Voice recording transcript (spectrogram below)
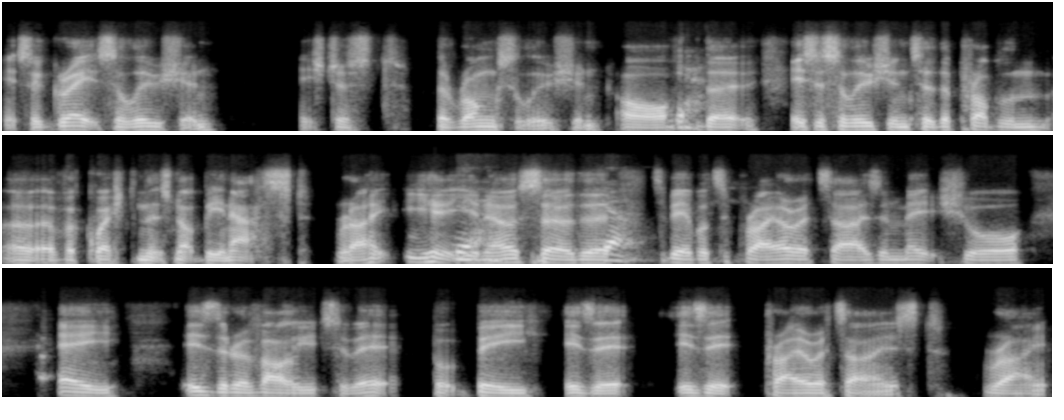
It's a great solution it's just the wrong solution or yeah. the it's a solution to the problem uh, of a question that's not being asked right you, yeah. you know so the yeah. to be able to prioritize and make sure a is there a value to it but b is it is it prioritized right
